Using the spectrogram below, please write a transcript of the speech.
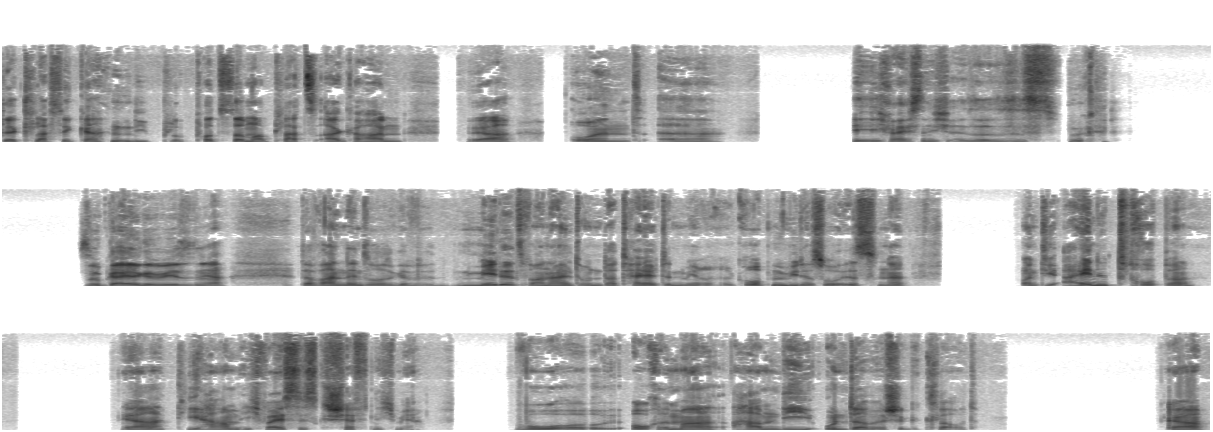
Der Klassiker in die Potsdamer Platzarkaden, ja. Und äh, ich weiß nicht, also es ist wirklich so geil gewesen, ja. Da waren dann so, Mädels waren halt unterteilt in mehrere Gruppen, wie das so ist, ne. Und die eine Truppe, ja, die haben, ich weiß das Geschäft nicht mehr, wo auch immer, haben die Unterwäsche geklaut. Ja.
